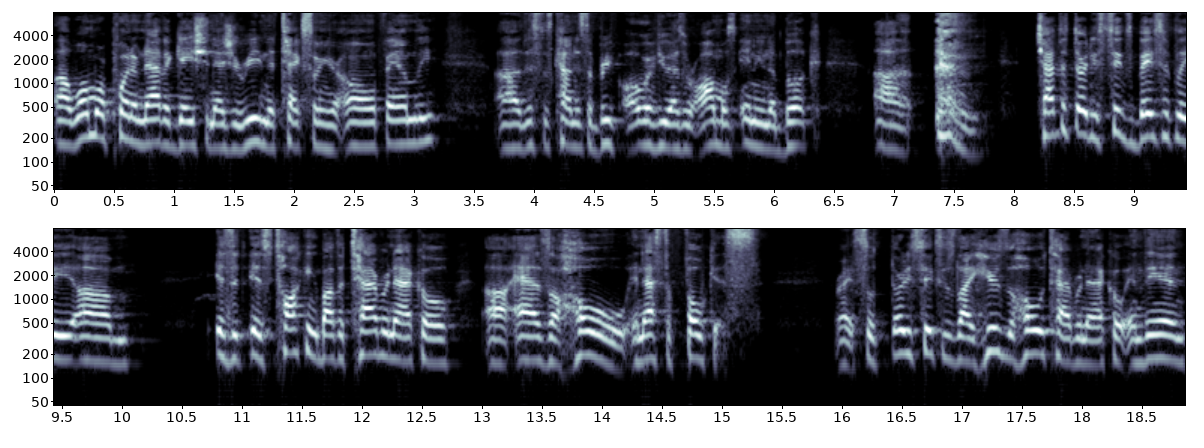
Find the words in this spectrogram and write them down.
Uh, one more point of navigation as you're reading the text on your own, family. Uh, this is kind of just a brief overview as we're almost ending the book. Uh, chapter 36 basically um, is, is talking about the tabernacle uh, as a whole, and that's the focus. Right? So 36 is like, here's the whole tabernacle. And then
